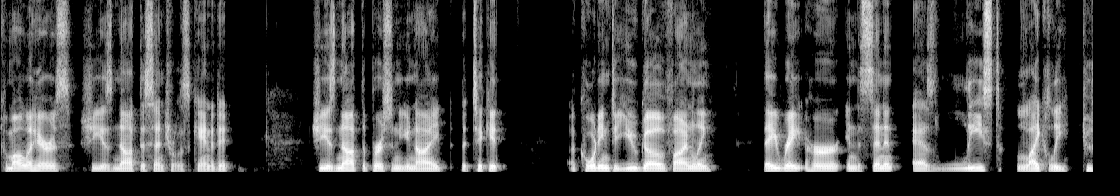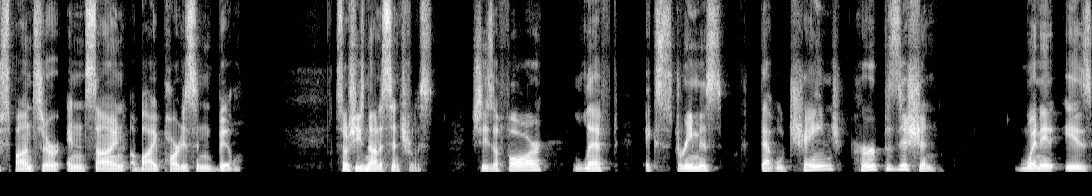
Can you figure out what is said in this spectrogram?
Kamala Harris, she is not the centralist candidate. She is not the person to unite the ticket. According to YouGov, finally, they rate her in the Senate as least likely to sponsor and sign a bipartisan bill. So she's not a centralist. She's a far left extremist that will change her position when it is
